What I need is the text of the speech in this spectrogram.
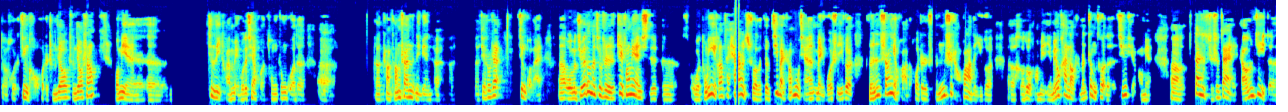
的或者进口或者成交成交商，我们也呃尽力传美国的现货从中国的呃呃唐唐山的那边呃呃接收站进过来，呃，我们觉得呢，就是这方面呃。我同意刚才 Harris 说的，就基本上目前美国是一个纯商业化的或者是纯市场化的一个呃合作方面，也没有看到什么政策的倾斜方面，呃，但是只是在 LNG 的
